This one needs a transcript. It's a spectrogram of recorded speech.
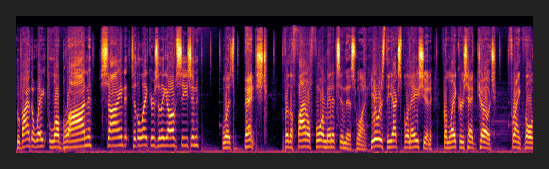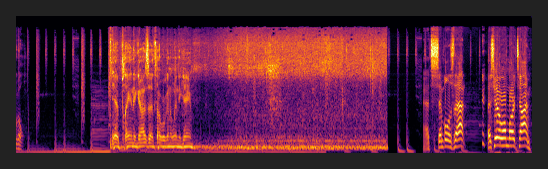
who, by the way, LeBron signed to the Lakers in the offseason, was benched for the final four minutes in this one. Here was the explanation from Lakers head coach Frank Vogel. Yeah, playing the guys I thought we were going to win the game. That's simple as that. Let's hear it one more time.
